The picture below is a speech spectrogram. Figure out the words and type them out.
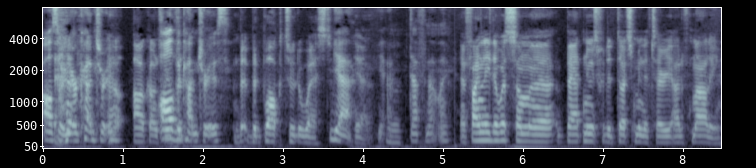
also your country, Uh, our country. all the countries. but, but walk to the west. Yeah, Yeah. yeah, Yeah. definitely. And finally, there was some uh, bad news for the Dutch military out of Mali.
